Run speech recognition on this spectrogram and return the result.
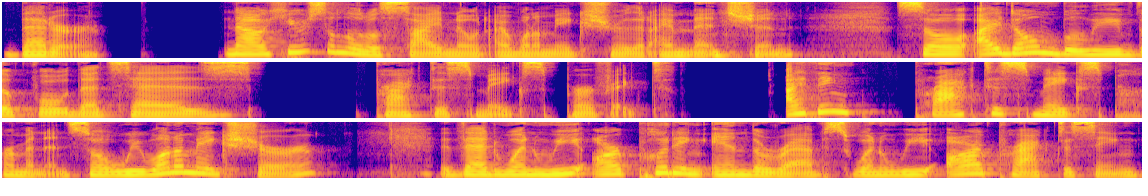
better. Now, here's a little side note I want to make sure that I mention. So, I don't believe the quote that says, practice makes perfect. I think practice makes permanent. So, we want to make sure that when we are putting in the reps, when we are practicing,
